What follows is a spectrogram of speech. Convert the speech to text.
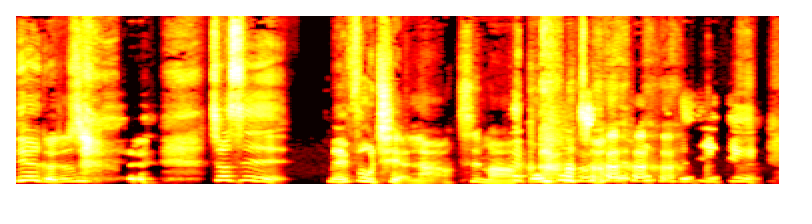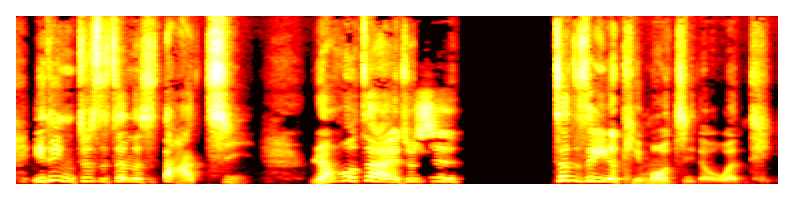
第二个就是 就是没付钱啦，是吗？对，不付钱，可是一定一定就是真的是大忌，然后再来就是。真的是一个 kimoji 的问题，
